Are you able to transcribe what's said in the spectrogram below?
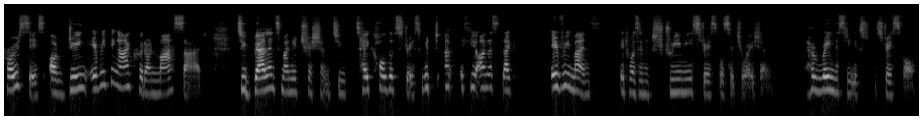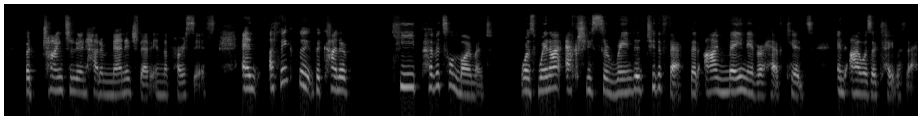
process of doing everything I could on my side to balance my nutrition, to take hold of stress, which, uh, if you're honest, like every month, it was an extremely stressful situation, horrendously stressful, but trying to learn how to manage that in the process. And I think the, the kind of key pivotal moment was when I actually surrendered to the fact that I may never have kids and I was okay with that.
